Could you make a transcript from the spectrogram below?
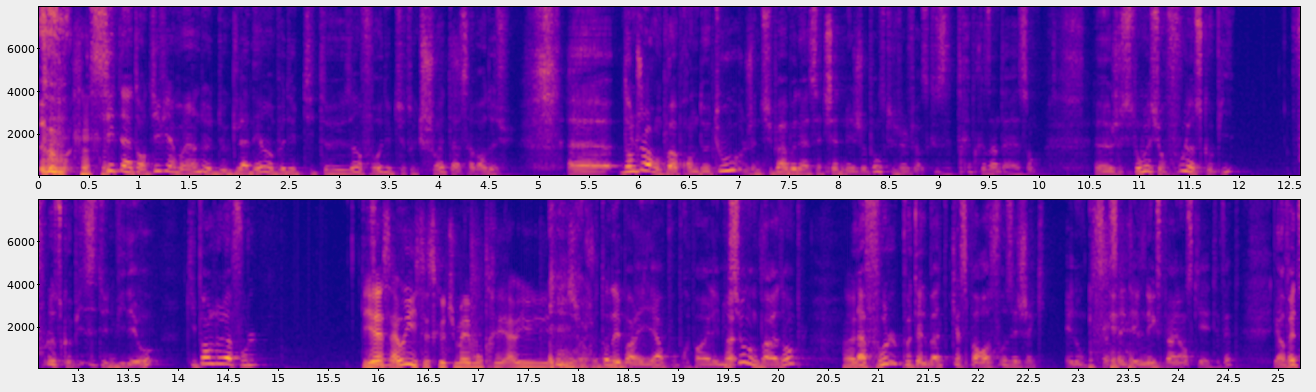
si t'es attentif, il y a moyen de, de glaner un peu des petites euh, infos, des petits trucs chouettes à savoir dessus. Euh, dans le genre, on peut apprendre de tout. Je ne suis pas abonné à cette chaîne, mais je pense que je vais le faire parce que c'est très très intéressant. Euh, je suis tombé sur Fulloscopy. Fulloscopy, c'est une vidéo qui parle de la foule. Yes, ah oui, c'est ce que tu m'avais montré. Ah oui. Je t'en ai parlé hier pour préparer l'émission. Donc, par exemple, Ouais. la foule peut-elle battre Kasparov aux échecs Et donc, ça, ça a été une expérience qui a été faite. Et en fait,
